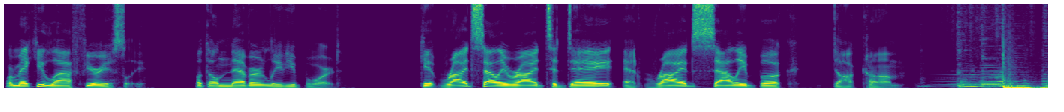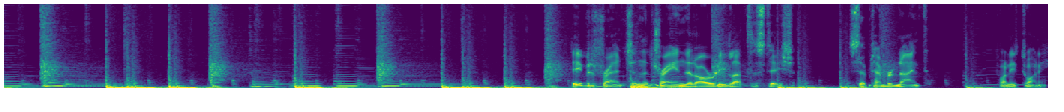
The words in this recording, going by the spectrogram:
or make you laugh furiously, but they'll never leave you bored. Get Ride Sally Ride today at ridesallybook.com. David French and the train that already left the station. September 9th, 2020.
